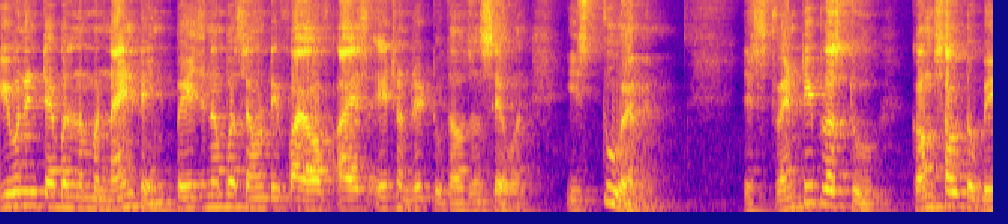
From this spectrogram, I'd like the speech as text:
given in table number 19 page number 75 of IS 800 2007 is 2 mm. This 20 plus 2 comes out to be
